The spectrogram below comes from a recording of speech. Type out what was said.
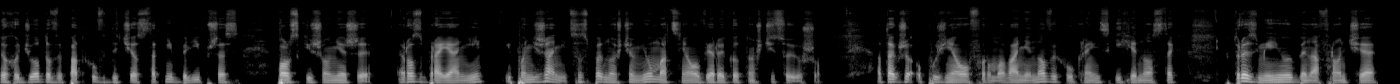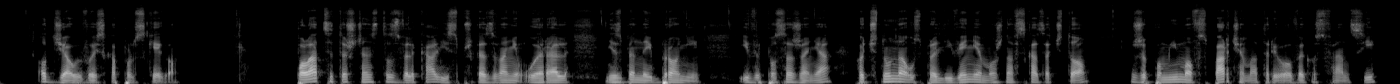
Dochodziło do wypadków, gdy ci ostatni byli przez polskich żołnierzy rozbrajani i poniżani, co z pewnością nie umacniało wiarygodności sojuszu, a także opóźniało formowanie nowych ukraińskich jednostek, które zmieniłyby na froncie oddziały wojska polskiego. Polacy też często zwlekali z przekazywaniem URL niezbędnej broni i wyposażenia, choć tu na usprawiedliwienie można wskazać to, że pomimo wsparcia materiałowego z Francji,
